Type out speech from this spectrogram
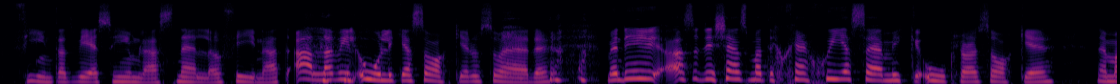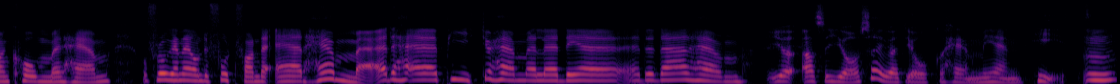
fint att vi är så himla snälla och fina, att alla vill olika saker och så är det. Men det, är, alltså det känns som att det kan ske så här mycket oklara saker när man kommer hem. Och frågan är om det fortfarande är hem. Är det här Piteå hem eller är det, är det där hem? Jag, alltså jag säger ju att jag åker hem igen hit. Mm.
